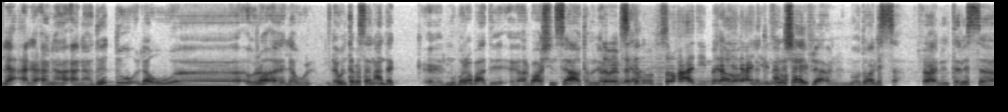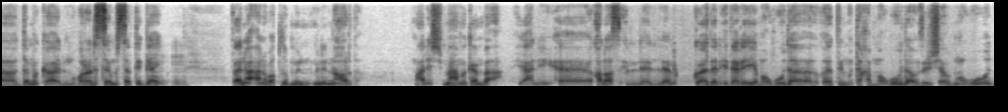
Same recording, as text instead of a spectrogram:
لا أنا أنا أنا ضده لو آه، لو لو أنت مثلا عندك آه، المباراة بعد آه، 24 ساعة أو 48 تمام ساعة لكن بصراحه عادي امبارح آه، يعني عادي لكن بصراحة. أنا شايف لا الموضوع لسه فعلا. يعني أنت لسه قدامك المباراة لسه يوم السبت الجاي. فأنا أنا بطلب من من النهارده معلش مهما كان بقى يعني آه خلاص ال- ال- القيادة الإدارية موجودة قيادة المنتخب موجودة وزير الشباب موجود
